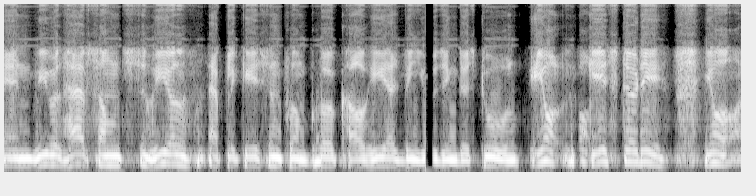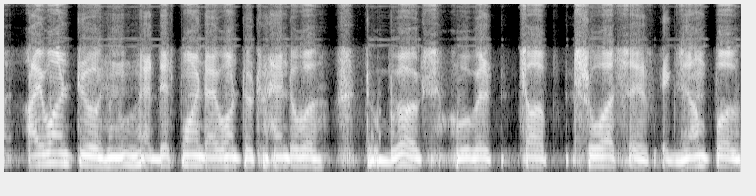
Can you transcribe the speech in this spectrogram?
and we will have some real application from Brooke, how he has been using this tool. You know, case study, you know, I want to, at this point, I want to hand over to Brooks, who will show us an example,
